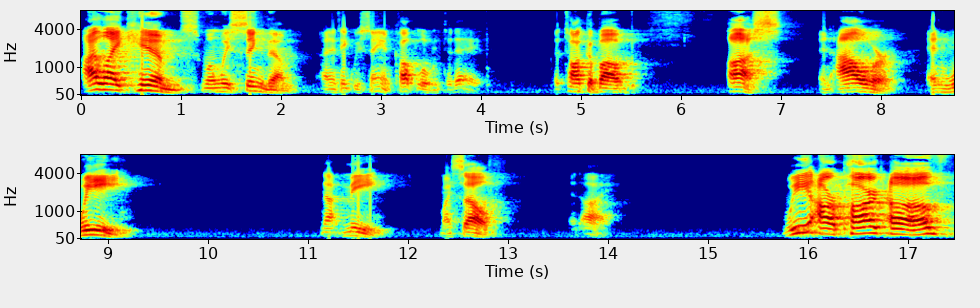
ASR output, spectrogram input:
I like hymns when we sing them. And I think we sang a couple of them today that talk about us and our and we, not me, myself, and I. We are part of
